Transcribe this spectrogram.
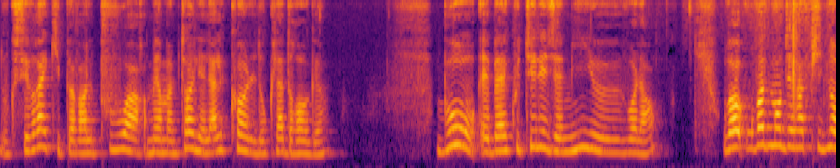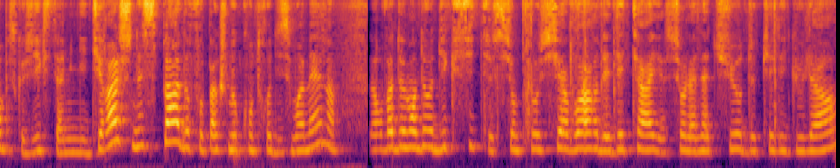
donc c'est vrai qu'il peut avoir le pouvoir, mais en même temps, il a l'alcool, donc la drogue. Hein. bon, eh ben écoutez les amis, voilà. On va, demander rapidement, parce que j'ai dit que c'était un mini-tirage, n'est-ce pas? Donc faut pas que je me contredise moi-même. On va demander au Dixit si on peut aussi avoir des détails sur la nature de Caligula.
